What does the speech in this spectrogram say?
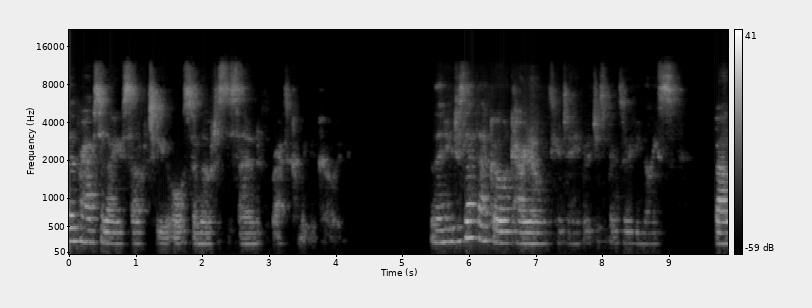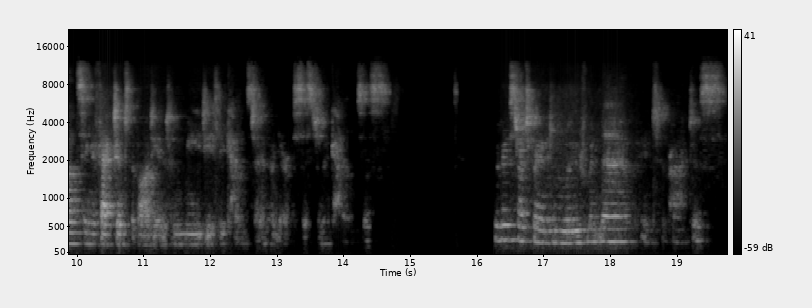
then perhaps allow yourself to also notice the sound of the breath coming and going. And then you just let that go and carry on with your day, but it just brings a really nice balancing effect into the body and it immediately calms down our nervous system and calms us. We're going to start to bring a little movement now into the practice.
